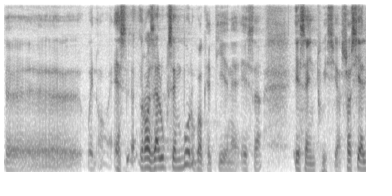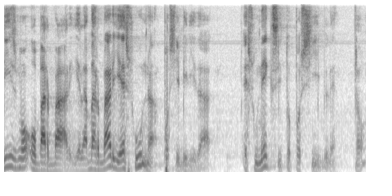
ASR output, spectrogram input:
eh, bueno, es Rosa Luxemburgo que tiene esa, esa intuición, socialismo o barbarie. La barbarie es una posibilidad, es un éxito posible. ¿no?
